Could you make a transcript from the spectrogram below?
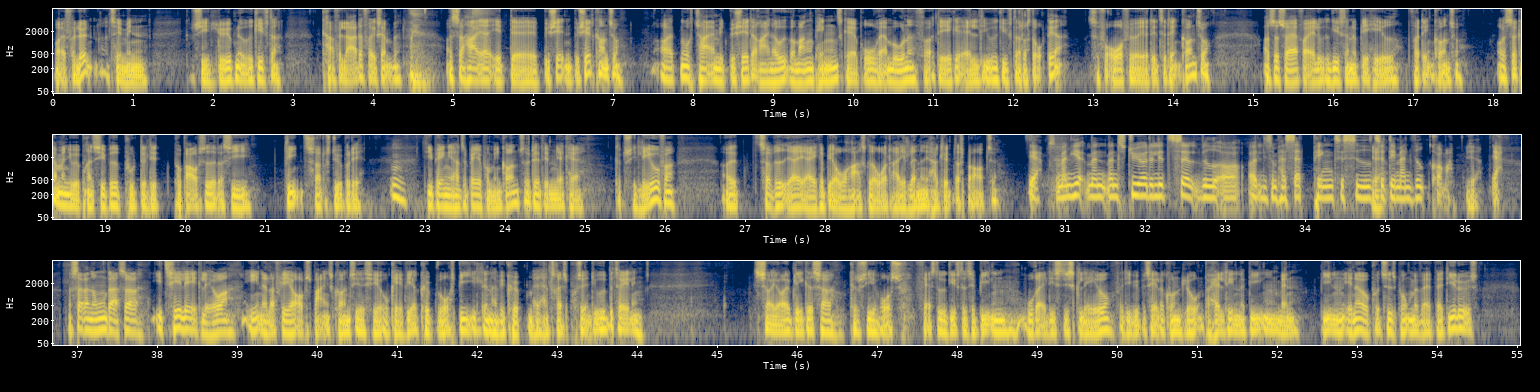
hvor jeg får løn, og til mine kan du sige, løbende udgifter. Kaffe latte for eksempel. Og så har jeg et øh, budget, en budgetkonto, og at nu tager jeg mit budget og regner ud, hvor mange penge skal jeg bruge hver måned for at dække alle de udgifter, der står der. Så får overfører jeg det til den konto, og så sørger jeg for, at alle udgifterne bliver hævet fra den konto. Og så kan man jo i princippet putte det lidt på bagsædet og sige, fint, så er der styr på det. Mm. De penge, jeg har tilbage på min konto, det er dem, jeg kan, kan du sige, leve for. Og så ved jeg, at jeg ikke bliver overrasket over, at der er et eller andet, jeg har glemt at spare op til. Ja, så man, man, man styrer det lidt selv ved at, at ligesom have sat penge til side Ja. ja. til det, man ved kommer. Ja. Ja. Og så er der nogen, der så i tillæg laver en eller flere opsparingskonti og siger, okay, vi har købt vores bil, den har vi købt med 50% i udbetaling. Så i øjeblikket, så kan du sige, at vores faste udgifter til bilen urealistisk lave, fordi vi betaler kun et lån på halvdelen af bilen, men bilen ender jo på et tidspunkt med at være værdiløs.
